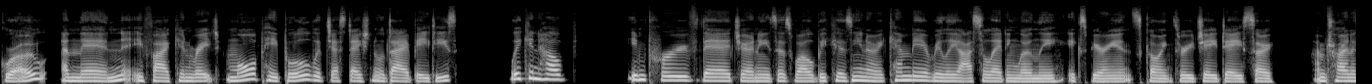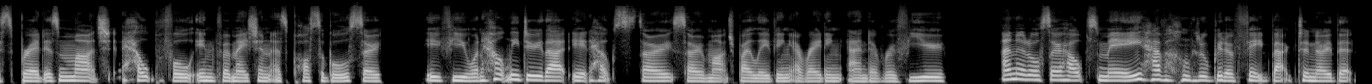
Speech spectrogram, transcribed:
grow. And then if I can reach more people with gestational diabetes, we can help improve their journeys as well because, you know, it can be a really isolating, lonely experience going through GD. So I'm trying to spread as much helpful information as possible. So if you want to help me do that, it helps so, so much by leaving a rating and a review. And it also helps me have a little bit of feedback to know that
